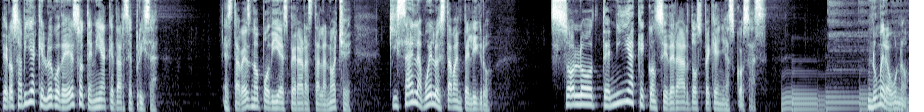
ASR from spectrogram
Pero sabía que luego de eso tenía que darse prisa. Esta vez no podía esperar hasta la noche. Quizá el abuelo estaba en peligro. Solo tenía que considerar dos pequeñas cosas. Número uno.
